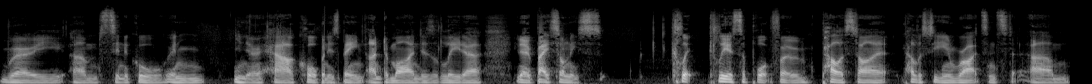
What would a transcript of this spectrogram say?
very um, cynical and you know how Corbyn is being undermined as a leader, you know, based on his cl- clear support for Palestine, Palestinian rights and um,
